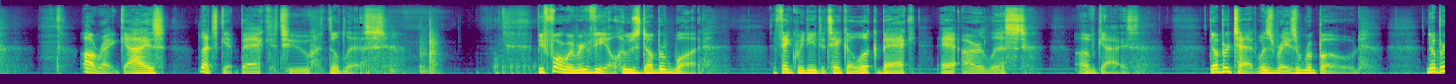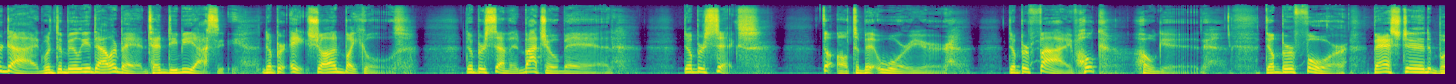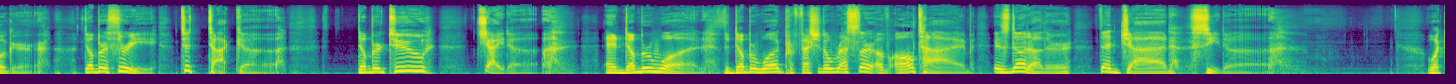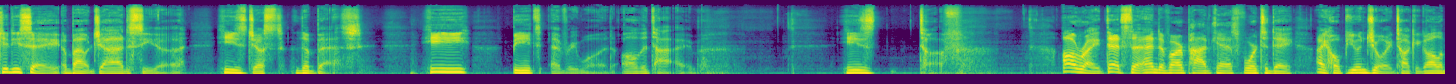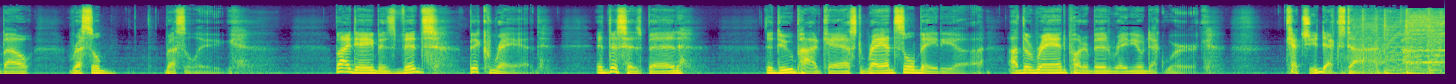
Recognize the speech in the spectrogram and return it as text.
All right, guys, let's get back to the list. Before we reveal who's number one, I think we need to take a look back at our list of guys. Number 10 was Razor Ramon. Number 9 was the Million Dollar Man, Ted DiBiase. Number 8, Shawn Michaels. Number 7, Macho Man. Number 6, The Ultimate Warrior. Number 5, Hulk Hogan. Number 4, Bastion Booger. Number 3, Tataka. Number 2, Chyna. And number one, the number one professional wrestler of all time, is none other than John Cena. What can you say about John Cena? He's just the best. He beats everyone all the time. He's tough. All right, that's the end of our podcast for today. I hope you enjoyed talking all about wrestle wrestling. My name is Vince Bickrad, and this has been the new podcast Ransolmania on the Rand Putterman Radio Network. Catch you next time.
